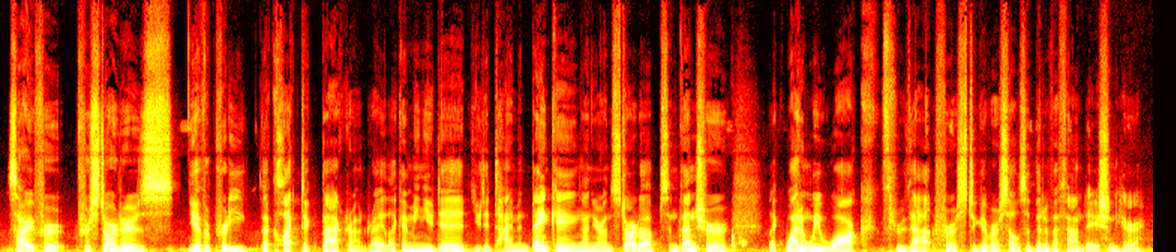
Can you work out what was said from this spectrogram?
Sari for for starters you have a pretty eclectic background right? Like i mean you did you did time in banking on your own startups and venture. Like why don't we walk through that first to give ourselves a bit of a foundation here?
